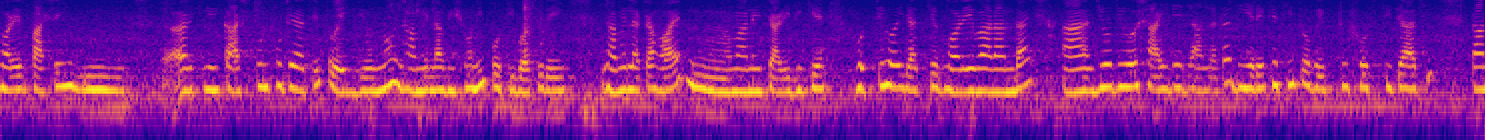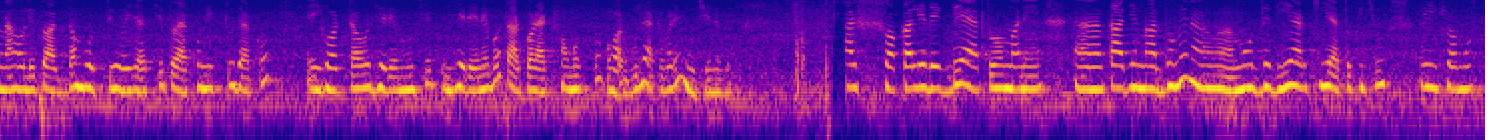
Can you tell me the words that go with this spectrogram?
ঘরের পাশেই আর কি কাশফুল ফুটে আছে, তো এই জন্য ঝামেলা ভীষণই প্রতি বছর এই ঝামেলাটা হয়। মানে চারিদিকে ভর্তি হয়ে যাচ্ছে ঘরে বারান্দায়। আর যদিও সাইডে জানলাটা দিয়ে রেখেছি, তবে একটু স্বস্তিতে আছি। তা না হলে তো একদম ভর্তি হয়ে যাচ্ছে। তো এখন একটু দেখো, এই ঘরটাও ঝেড়ে মুছে, ঝেড়ে নেব, তারপর এক সমস্ত ঘরগুলো একেবারে মুছে নেব। আর সকালে দেখবে এত মানে কাজের মাধ্যমে না, মধ্যে দিয়ে আর কি এত কিছু এই সমস্ত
